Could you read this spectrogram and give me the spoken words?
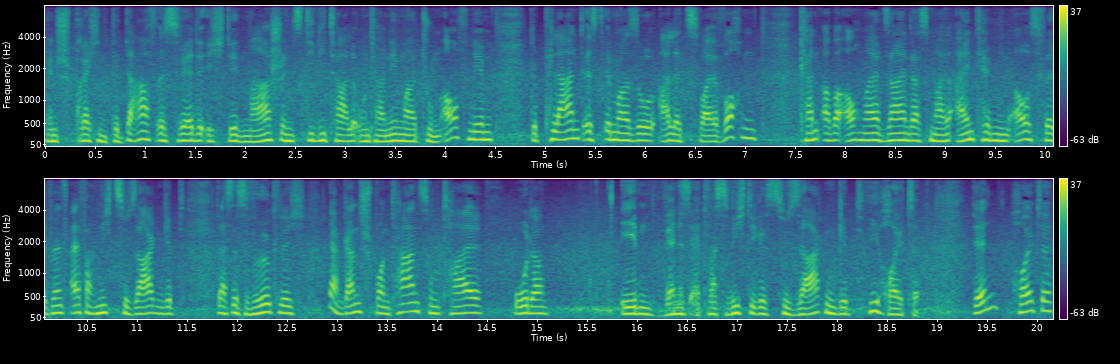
entsprechend Bedarf ist, werde ich den Marsch ins digitale Unternehmertum aufnehmen. Geplant ist immer so alle zwei Wochen, kann aber auch mal sein, dass mal ein Termin ausfällt, wenn es einfach nichts zu sagen gibt. Das ist wirklich ja, ganz spontan zum Teil oder eben wenn es etwas Wichtiges zu sagen gibt wie heute. Denn heute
